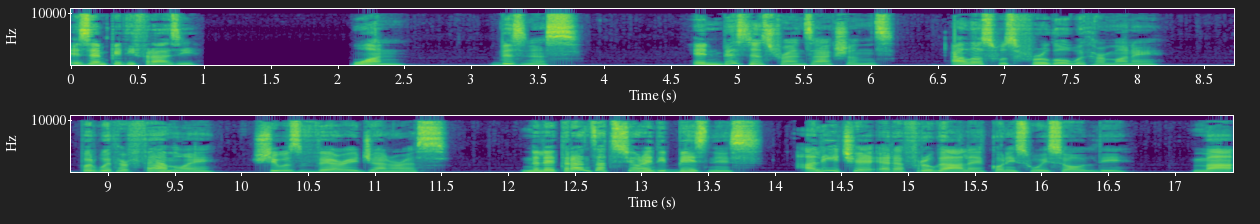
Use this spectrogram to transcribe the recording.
Esempi di frasi. 1. Business. In business transactions, Alice was frugal with her money, but with her family, she was very generous. Nelle transazioni di business, Alice era frugale con i suoi soldi, ma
